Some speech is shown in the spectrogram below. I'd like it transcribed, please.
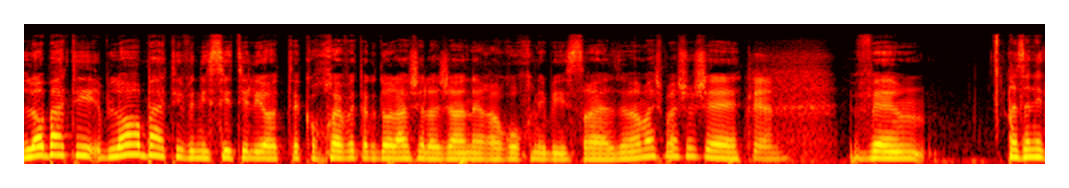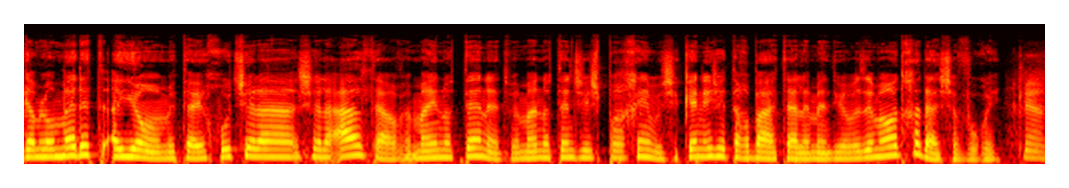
לא באתי, לא באתי וניסיתי להיות כוכבת הגדולה של הז'אנר הרוחני בישראל. זה ממש משהו ש... כן. ו... אז אני גם לומדת היום את האיכות של, ה, של ה altar, ומה היא נותנת, ומה נותן שיש פרחים, ושכן יש את ארבעת האלמנטים, וזה מאוד חדש עבורי. כן.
